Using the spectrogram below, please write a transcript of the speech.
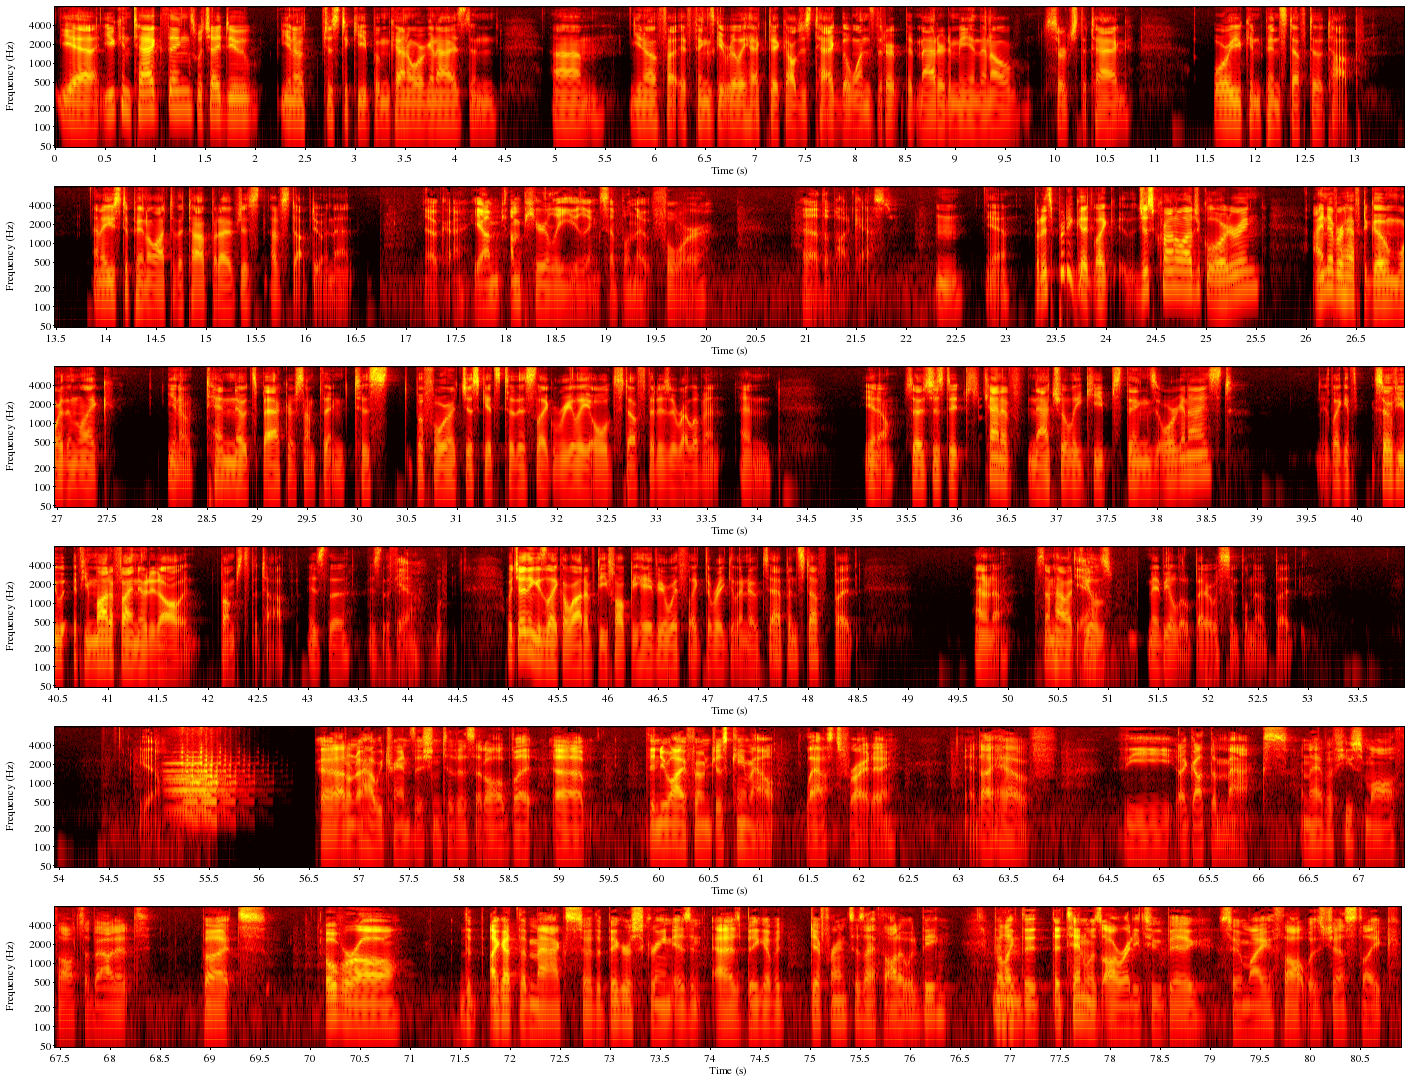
Yeah, you can tag things, which I do, you know, just to keep them kind of organized. And, um, you know, if, if things get really hectic, I'll just tag the ones that are that matter to me, and then I'll search the tag. Or you can pin stuff to the top. And I used to pin a lot to the top, but I've just I've stopped doing that. Okay. Yeah, I'm I'm purely using Simple Note for uh, the podcast. Mm, yeah, but it's pretty good. Like just chronological ordering, I never have to go more than like, you know, ten notes back or something to before it just gets to this like really old stuff that is irrelevant and you know so it's just it kind of naturally keeps things organized like if so if you if you modify note at all it bumps to the top is the is the thing yeah. which i think is like a lot of default behavior with like the regular notes app and stuff but i don't know somehow it yeah. feels maybe a little better with simple note but yeah. Uh, I don't know how we transitioned to this at all, but uh, the new iPhone just came out last Friday, and I have the I got the Max, and I have a few small thoughts about it, but overall, the I got the Max, so the bigger screen isn't as big of a difference as I thought it would be. But mm-hmm. like the the 10 was already too big, so my thought was just like,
